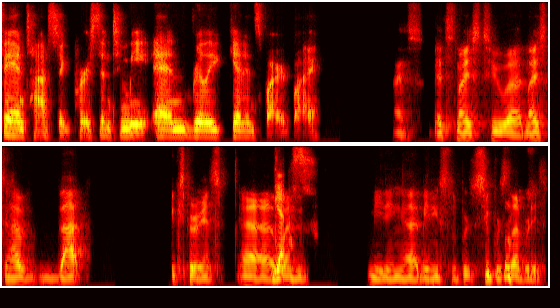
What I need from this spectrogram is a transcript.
fantastic person to meet and really get inspired by. Nice. It's nice to uh, nice to have that experience uh, yes. when meeting uh, meeting super super celebrities.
